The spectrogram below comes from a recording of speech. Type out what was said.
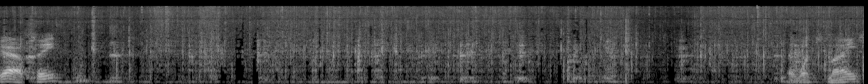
Yeah, see? That looks nice.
